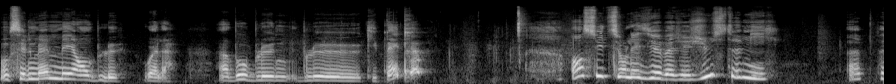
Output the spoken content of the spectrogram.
Donc c'est le même mais en bleu. Voilà. Un beau bleu, bleu qui pète. Ensuite sur les yeux, bah, j'ai juste mis. Hop.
